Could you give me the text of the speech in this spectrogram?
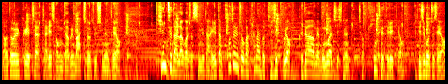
여덟 글자짜리 정답을 맞춰주시면 돼요. 힌트 달라고 하셨습니다. 일단 퍼즐 조각 하나 더 뒤집고요. 그 다음에 못 맞히시면 저 힌트 드릴게요. 뒤집어 주세요.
